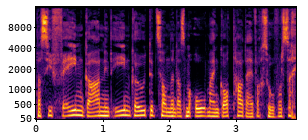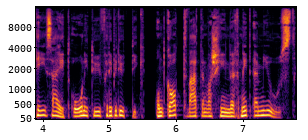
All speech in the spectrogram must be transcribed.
dass sie Fame gar nicht ihm gilt, sondern dass man, oh mein Gott, halt einfach so vor sich hin sagt, ohne tiefere Bedeutung. Und Gott wird dann wahrscheinlich nicht amused.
